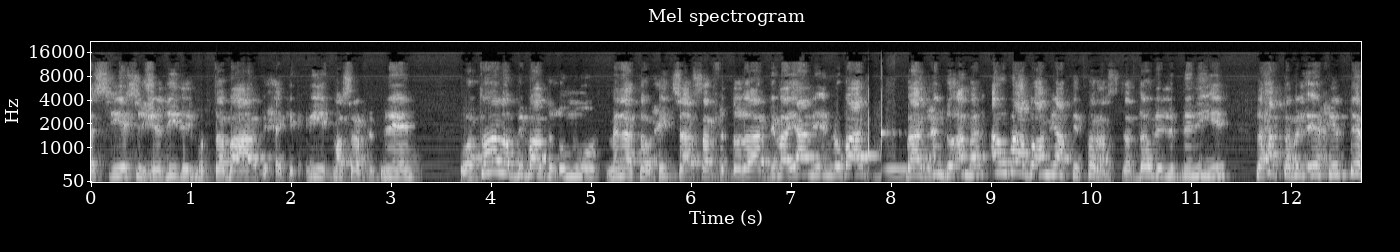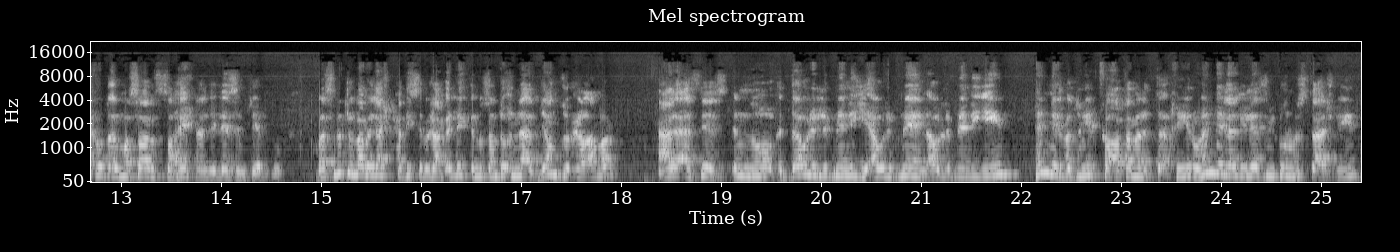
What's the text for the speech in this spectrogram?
السياسة الجديدة المتبعة بحكمية مصرف لبنان وطالب ببعض الأمور منها توحيد سعر صرف الدولار بما يعني إنه بعد بعد عنده أمل أو بعده عم يعطي فرص للدولة اللبنانية لحتى بالآخر تاخذ المسار الصحيح اللي لازم تاخذه بس مثل ما بلشت حديثي برجع بقول لك إنه صندوق النقد ينظر إلى الأمر على أساس إنه الدولة اللبنانية أو لبنان أو اللبنانيين هن اللي بدهم يدفعوا ثمن التأخير وهن اللي لازم يكونوا مستعجلين.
